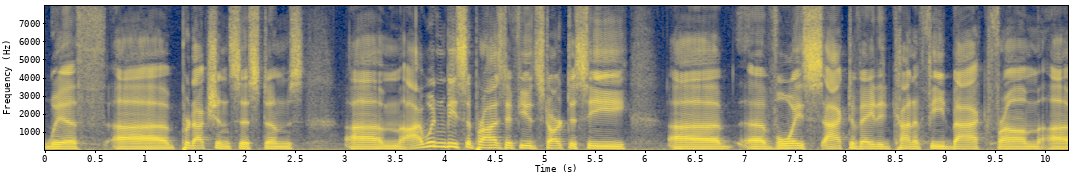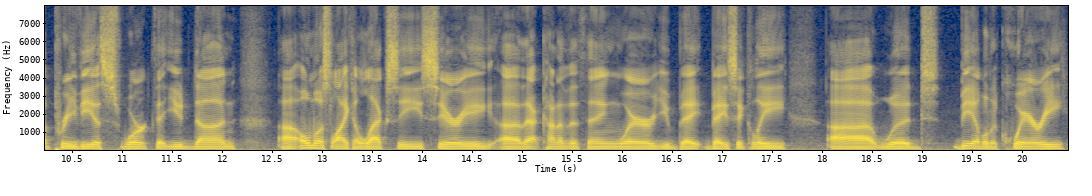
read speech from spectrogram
with uh, production systems. Um, I wouldn't be surprised if you'd start to see uh, voice activated kind of feedback from uh, previous work that you'd done uh, almost like Alexa, Siri, uh, that kind of a thing, where you ba- basically uh, would be able to query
